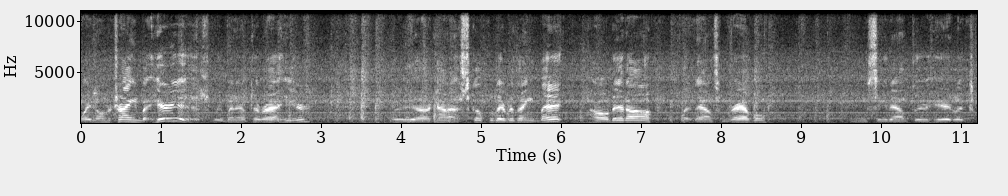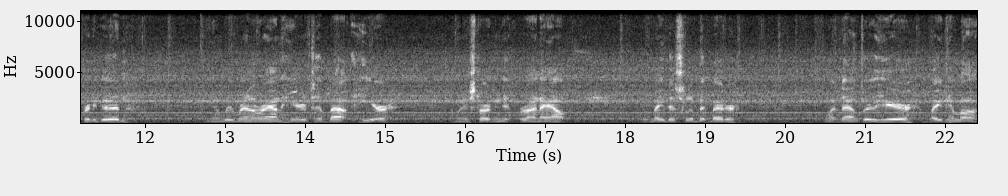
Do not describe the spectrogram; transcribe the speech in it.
waiting on the train, but here it is. We went up to right here. We uh, kind of scoped everything back, hauled it off, put down some gravel. You can see down through here, it looks pretty good. And we ran around here to about here. When it's starting to get run out. We made this a little bit better. Went down through here, made him a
